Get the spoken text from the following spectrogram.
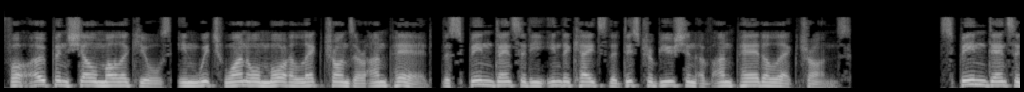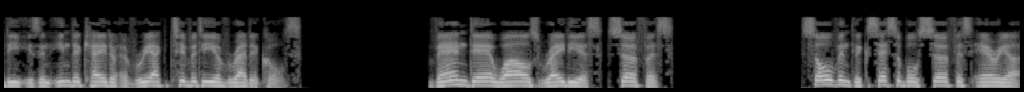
For open shell molecules in which one or more electrons are unpaired, the spin density indicates the distribution of unpaired electrons. Spin density is an indicator of reactivity of radicals. van der Waals radius surface solvent accessible surface area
